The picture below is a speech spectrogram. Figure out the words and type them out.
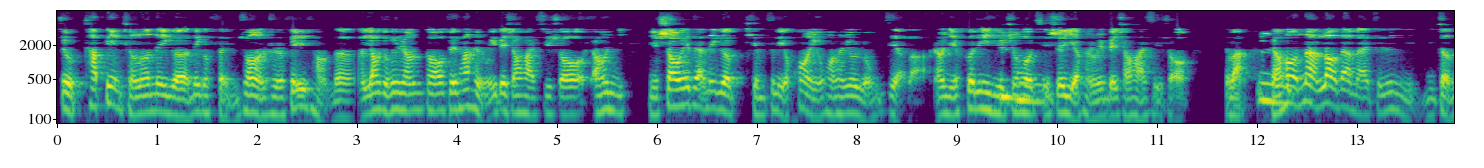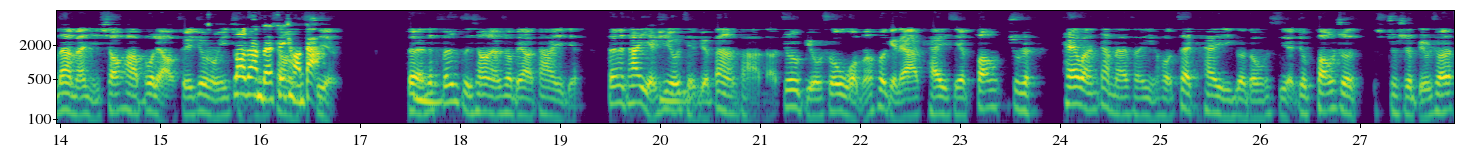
就它变成了那个那个粉状，是非常的要求非常高，所以它很容易被消化吸收。然后你你稍微在那个瓶子里晃一晃，它就溶解了。然后你喝进去之后，其实也很容易被消化吸收，对吧？然后那酪蛋白其实你你整蛋白你消化不了，所以就容易酪蛋白非常大，对，那分子相对来说比较大一点。但是它也是有解决办法的，就是比如说我们会给大家开一些帮，就是开完蛋白粉以后再开一个东西，就帮助，就是比如说，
